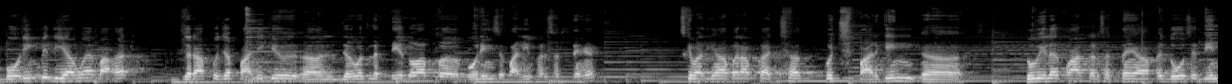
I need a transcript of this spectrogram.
बोरिंग भी दिया हुआ है बाहर। अगर आपको जब पानी की ज़रूरत लगती है तो आप बोरिंग से पानी भर सकते हैं। इसके बाद यहाँ पर आपका अच्छा कुछ पार्किंग टू व्हीलर पार्क कर सकते हैं। यहाँ पे दो से तीन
